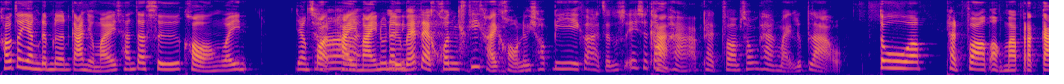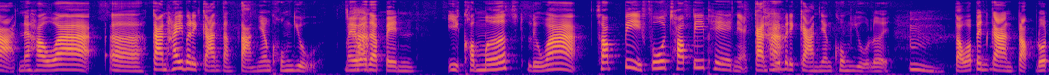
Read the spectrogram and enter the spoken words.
เขาจะยังดำเนินการอยู่ไหมฉันจะซื้อของไว้ยังปลอดภัยไหมหรือนู่นนั่นนี่แม้แต่คนที่ขายของใน Shopee ก็อาจจะรู้สึกเอ๊ะฉันต้องค่ะหาแพลตฟอร์มช่องทางใหม่หรือเปล่า ตัวแพลตฟอร์มออกมาประกาศนะคะว่าการให้บริการต่างๆ ยังคงอยู่ ไม่ว่าจะเป็นอีคอมเมิร์ซหรือว่า s h อ p e e Food s h o p e e Pay เนี่ยการให้บริการยังคงอยู่เลยแต่ว่าเป็นการปรับลด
